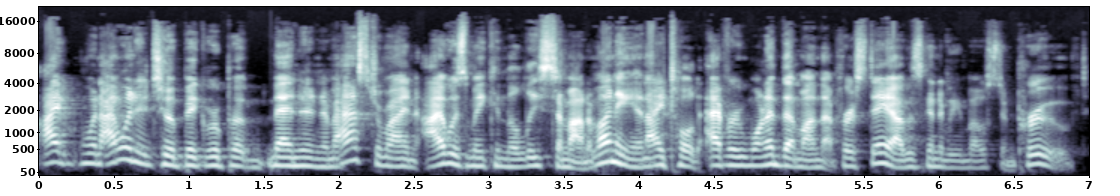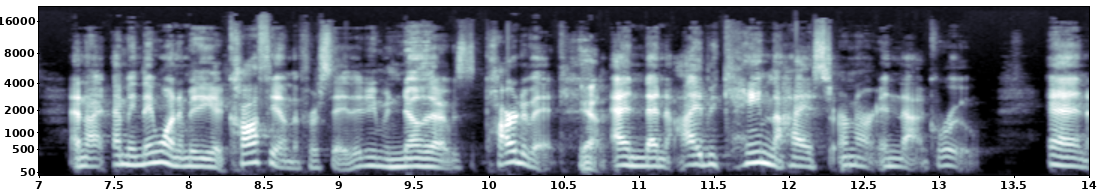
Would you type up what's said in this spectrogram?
I, when I went into a big group of men in a mastermind, I was making the least amount of money. And I told every one of them on that first day I was going to be most improved. And I, I mean, they wanted me to get coffee on the first day. They didn't even know that I was part of it. Yeah. And then I became the highest earner in that group. And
